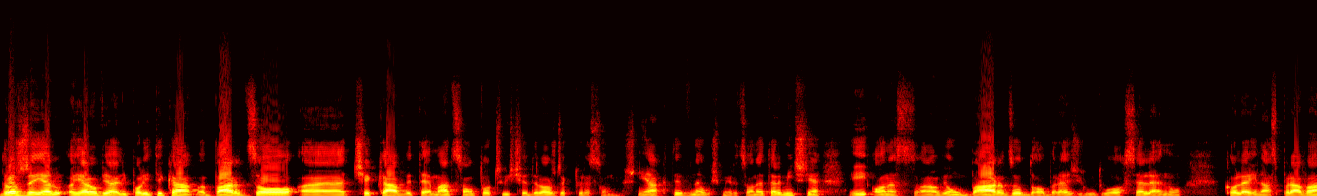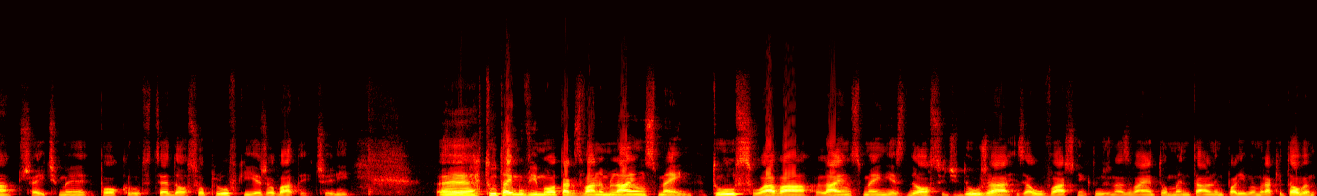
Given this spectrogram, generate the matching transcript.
Drożdże Jar- Jarowia Lipolityka, bardzo e, ciekawy temat. Są to oczywiście drożdże, które są już nieaktywne, uśmiercone termicznie i one stanowią bardzo dobre źródło selenu. Kolejna sprawa, przejdźmy pokrótce do soplówki jeżowatej, czyli Tutaj mówimy o tak zwanym Lion's Mane. Tu sława Lion's Mane jest dosyć duża. Zauważ, niektórzy nazywają to mentalnym paliwem rakietowym.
